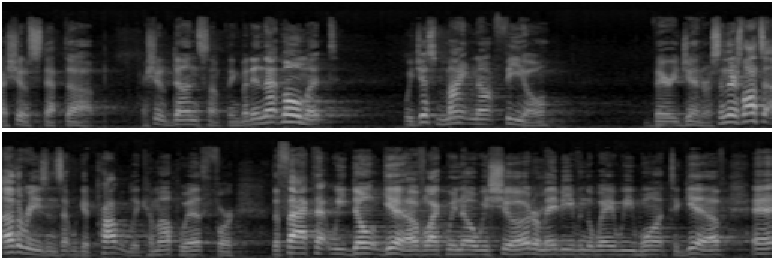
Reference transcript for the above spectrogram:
I should have stepped up, I should have done something. But in that moment, we just might not feel very generous. And there's lots of other reasons that we could probably come up with for the fact that we don't give like we know we should, or maybe even the way we want to give. And,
